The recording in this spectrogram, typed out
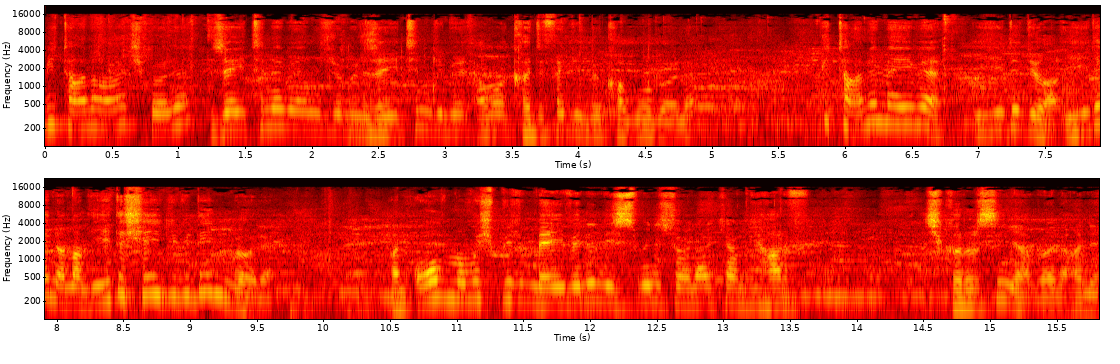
Bir tane ağaç böyle zeytine benziyor böyle zeytin gibi ama kadife gibi kabuğu böyle. Bir tane meyve. İğde diyorlar. İğde ne lan? İğde şey gibi değil mi böyle? Hani olmamış bir meyvenin ismini söylerken bir harf çıkarırsın ya böyle hani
